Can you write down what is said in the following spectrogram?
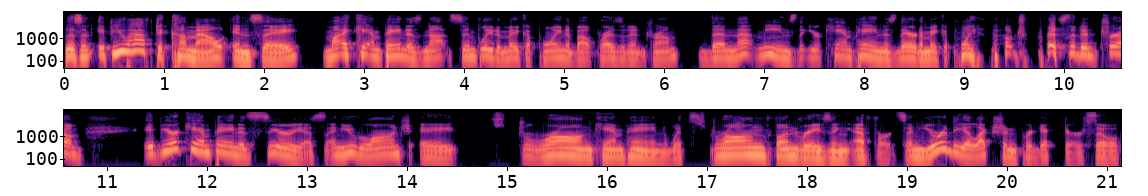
Listen, if you have to come out and say my campaign is not simply to make a point about President Trump, then that means that your campaign is there to make a point about President Trump. If your campaign is serious and you launch a strong campaign with strong fundraising efforts, and you're the election predictor, so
